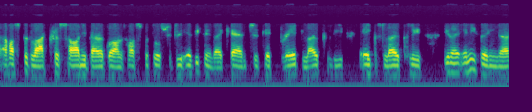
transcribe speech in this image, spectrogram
a hospital like Chris Hani Baragwanath Hospital should do everything they can to get bread locally, eggs locally, you know, anything uh,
